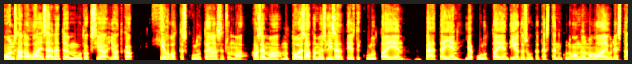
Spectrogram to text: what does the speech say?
on saada lainsäädäntöön muutoksia, jotka helpottaisi kuluttajan asemaa, mutta toisaalta myös lisätä tietysti kuluttajien, päättäjien ja kuluttajien tietoisuutta tästä niin kuin ongelman laajuudesta.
